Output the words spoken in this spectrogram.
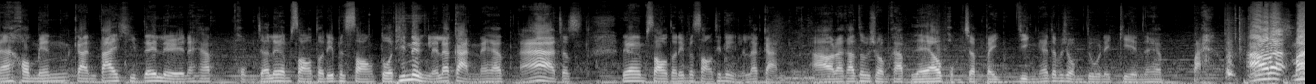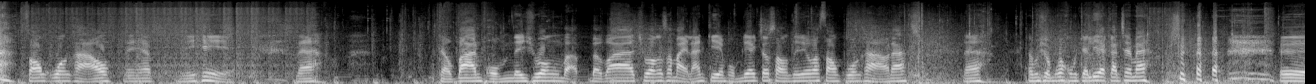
นะคอมเมนต์กันใต้คลิปได้เลยนะครับ ผมจะเริ่มซองตัวนี้เป็นซองตัวที่หนึ่งเลยละกันนะครับอ่าจะเริ่มซองตัวนี้เป็นซองที่ 1 เลยละกันเอาละครับท่านผู้ชมครับ แล้วผมจะไปยิงให้ท่านผู้ชมดูในเกมนะครับไปเอาละมาซองควงขาวนะครับนี่นะแถวบ้านผมในช่วงแบบแบบว่าช่วงสมัยร้านเกมผมเรียกเจ้าซองตัวนี้ว่าซองควงขาวนะนะท่านผู้ชมก็คงจะเรียกกันใช่ไหมเออ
